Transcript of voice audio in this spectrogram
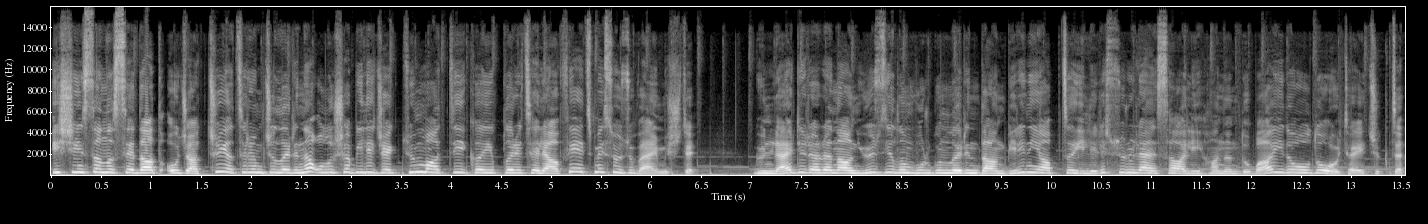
İş insanı Sedat Ocakçı yatırımcılarına oluşabilecek tüm maddi kayıpları telafi etme sözü vermişti. Günlerdir aranan 100 yılın vurgunlarından birini yaptığı ileri sürülen Salih Han'ın Dubai'de olduğu ortaya çıktı.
